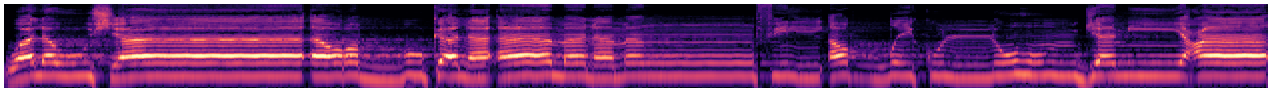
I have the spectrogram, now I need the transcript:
ولو شاء ربك لآمن من في الأرض كلهم جميعا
